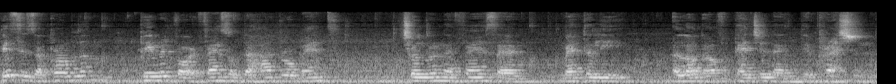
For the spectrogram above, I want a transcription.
This is a problem period for affairs of the heart, romance, children affairs, and mentally a lot of tension and depression.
